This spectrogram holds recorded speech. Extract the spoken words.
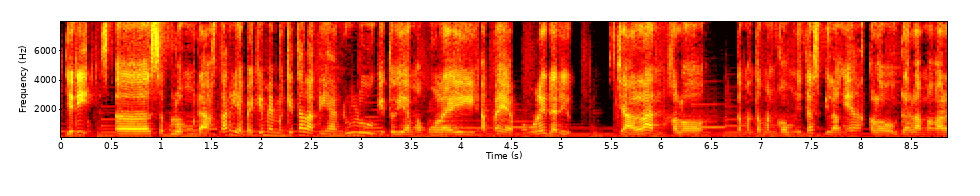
Jadi eh, sebelum daftar ya baiknya memang kita latihan dulu gitu ya memulai apa ya memulai dari jalan kalau teman-teman komunitas bilangnya kalau udah lama nggak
